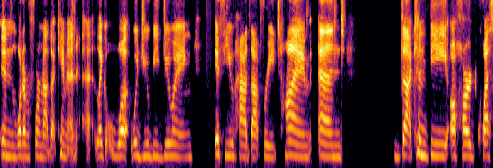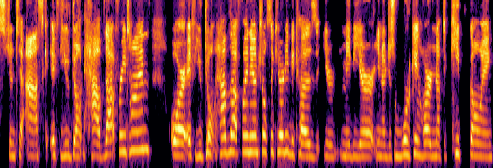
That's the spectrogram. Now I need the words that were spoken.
in whatever format that came in eh, like what would you be doing if you had that free time and that can be a hard question to ask if you don't have that free time or if you don't have that financial security because you're maybe you're you know just working hard enough to keep going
